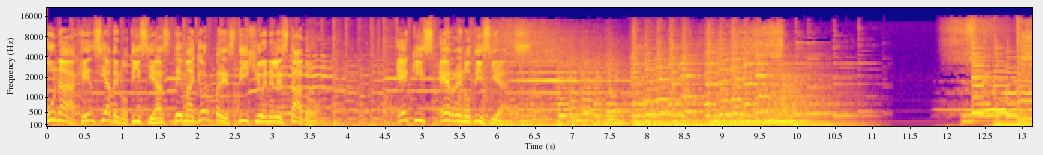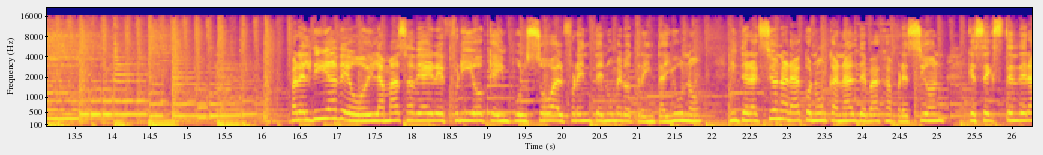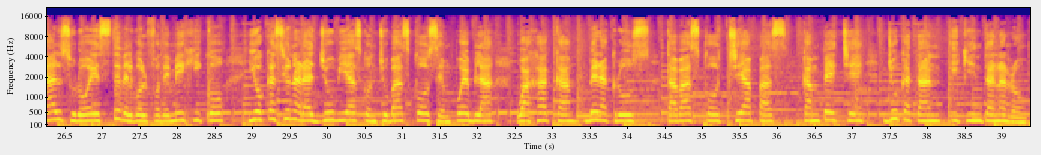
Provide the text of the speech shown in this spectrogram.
Una agencia de noticias de mayor prestigio en el estado. XR Noticias. Para el día de hoy, la masa de aire frío que impulsó al frente número 31 interaccionará con un canal de baja presión que se extenderá al suroeste del Golfo de México y ocasionará lluvias con chubascos en Puebla, Oaxaca, Veracruz, Tabasco, Chiapas, Campeche, Yucatán y Quintana Roo.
